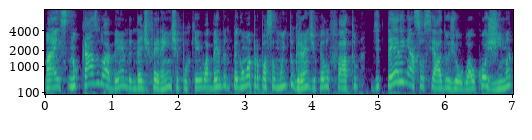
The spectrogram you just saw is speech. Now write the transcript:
Mas no caso do Abandoned é diferente porque o Abandoned pegou uma proporção muito grande pelo fato de terem associado o jogo ao Kojima,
